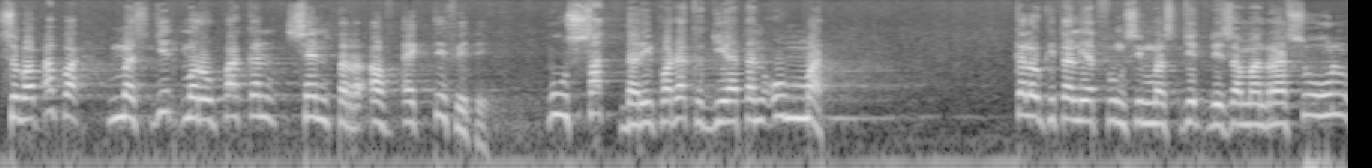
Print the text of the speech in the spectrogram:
Sebab apa? Masjid merupakan center of activity pusat daripada kegiatan umat. Kalau kita lihat fungsi masjid di zaman Rasul,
